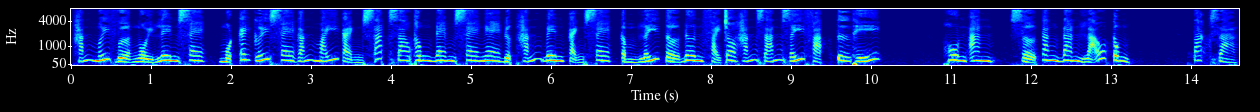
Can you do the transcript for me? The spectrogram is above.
Hắn mới vừa ngồi lên xe, một cái cưới xe gắn máy cảnh sát giao thông đem xe nghe được hắn bên cạnh xe cầm lấy tờ đơn phải cho hắn dán giấy phạt tư thế. Hôn an, sở tăng đan lão công. Tác giả.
